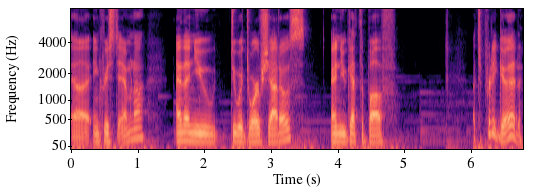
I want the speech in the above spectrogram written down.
uh, increased stamina, and then you do a Door of Shadows, and you get the buff. That's pretty good.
